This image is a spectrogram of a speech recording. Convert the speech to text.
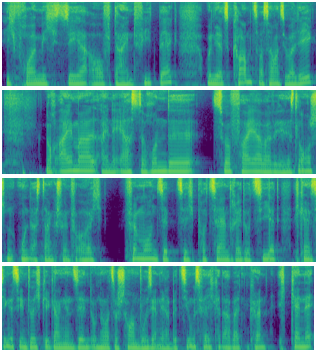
Ich freue mich sehr auf dein Feedback. Und jetzt kommt's, was haben wir uns überlegt? Noch einmal eine erste Runde zur Feier, weil wir den jetzt launchen und als Dankeschön für euch 75 Prozent reduziert. Ich kenne Singles, die durchgegangen sind, um nochmal zu schauen, wo sie an ihrer Beziehungsfähigkeit arbeiten können. Ich kenne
